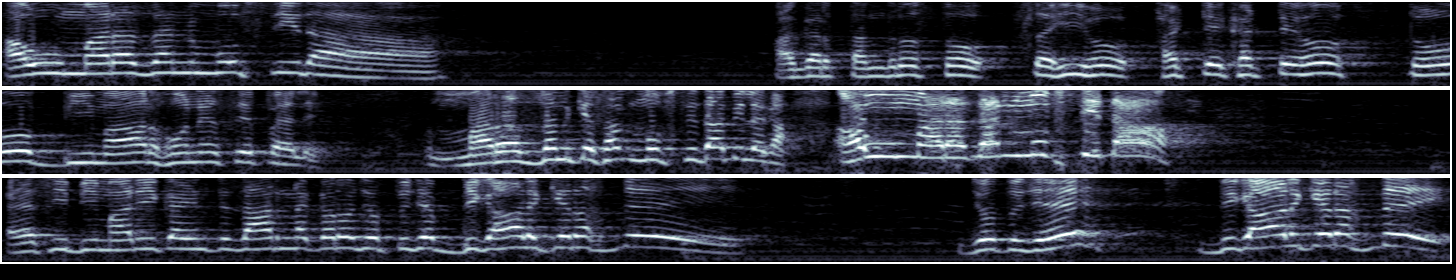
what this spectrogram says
او مرضن مفسدا اگر تندرست ہو، صحیح ہو، ہٹے کھٹے ہو، تو بیمار ہونے سے پہلے مرضن کے ساتھ مفسدہ بھی لگا۔ او مرضن مفسدہ۔ ایسی بیماری کا انتظار نہ کرو جو تجھے بگاڑ کے رکھ دے، جو تجھے بگاڑ کے رکھ دے۔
